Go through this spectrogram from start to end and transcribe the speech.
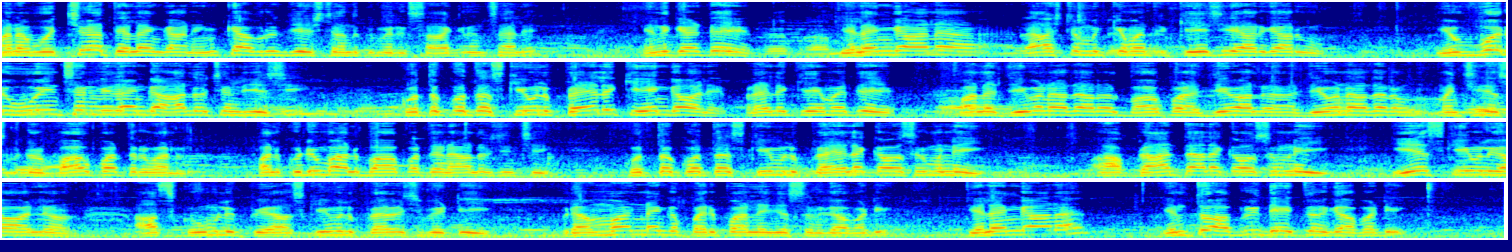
మనం వచ్చిన తెలంగాణ ఇంకా అభివృద్ధి చేసేందుకు మీరు సహకరించాలి. ఎందుకంటే తెలంగాణ రాష్ట్ర ముఖ్యమంత్రి కేసీఆర్ గారు ఎవ్వరు ఊహించని విధంగా ఆలోచనలు చేసి కొత్త కొత్త స్కీములు ప్రజలకు ఏం కావాలి? ప్రజలకి ఏమైతే వాళ్ళ జీవనాధారాలు బాగుపడ జీవాల జీవనాధారం మంచి చేసుకుంటారు బాగుపడతారు వాళ్ళు వాళ్ళ కుటుంబాలు బాగుపడతారని ఆలోచించి కొత్త కొత్త స్కీములు ప్రజలకు అవసరం ఉన్నాయి. ఆ ప్రాంతాలకు అవసరం ఉన్నాయి. ఏ స్కీములు కావాలనో ఆ స్కీములు ఆ స్కీములు ప్రవేశపెట్టి బ్రహ్మాండంగా పరిపాలన చేస్తుంది కాబట్టి తెలంగాణ ఎంతో అభివృద్ధి అవుతుంది కాబట్టి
